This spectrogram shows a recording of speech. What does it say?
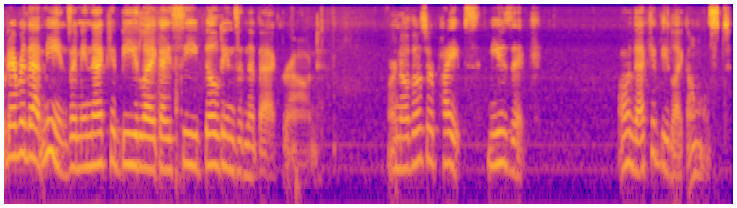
Whatever that means. I mean, that could be like I see buildings in the background. Or no, those are pipes, music. Oh, that could be like almost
